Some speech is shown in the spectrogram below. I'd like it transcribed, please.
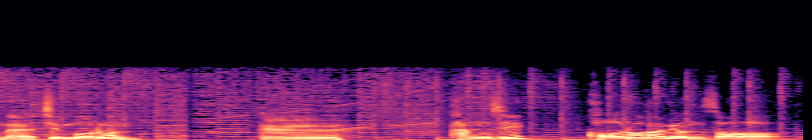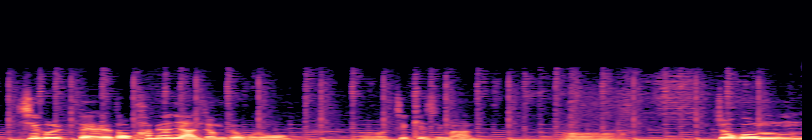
네, 짐벌은 그 단지 걸어가면서 찍을 때도 화면이 안정적으로 어, 찍히지만 어, 조금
